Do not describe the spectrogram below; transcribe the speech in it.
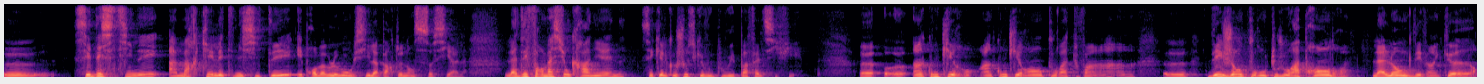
Euh, c'est destiné à marquer l'ethnicité et probablement aussi l'appartenance sociale. La déformation crânienne, c'est quelque chose que vous ne pouvez pas falsifier. un, conquérant, un conquérant pourra, des gens pourront toujours apprendre la langue des vainqueurs,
